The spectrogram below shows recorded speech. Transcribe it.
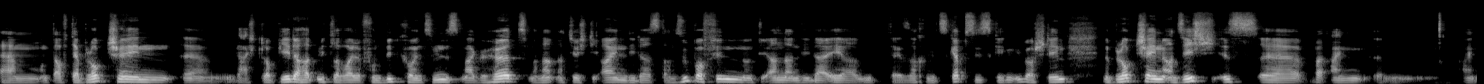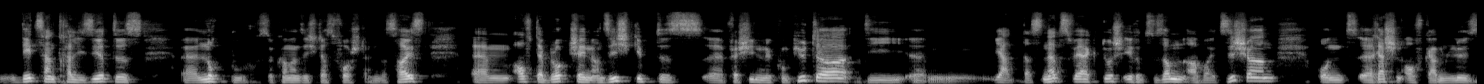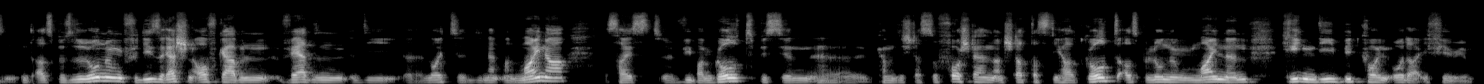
Ähm, und auf der Blockchain, äh, ja, ich glaube, jeder hat mittlerweile von Bitcoin zumindest mal gehört. Man hat natürlich die einen, die das dann super finden und die anderen, die da eher mit der Sache mit Skepsis gegenüberstehen. Eine Blockchain an sich ist äh, ein, ähm, ein dezentralisiertes äh, Logbuch, so kann man sich das vorstellen. Das heißt, ähm, auf der Blockchain an sich gibt es äh, verschiedene Computer, die ähm, ja das Netzwerk durch ihre Zusammenarbeit sichern und äh, Rechenaufgaben lösen. Und als Belohnung für diese Rechenaufgaben werden die äh, Leute, die nennt man Miner, das heißt, äh, wie beim Gold, bisschen äh, kann man sich das so vorstellen, anstatt dass die halt Gold als Belohnung meinen, kriegen die Bitcoin oder Ethereum.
